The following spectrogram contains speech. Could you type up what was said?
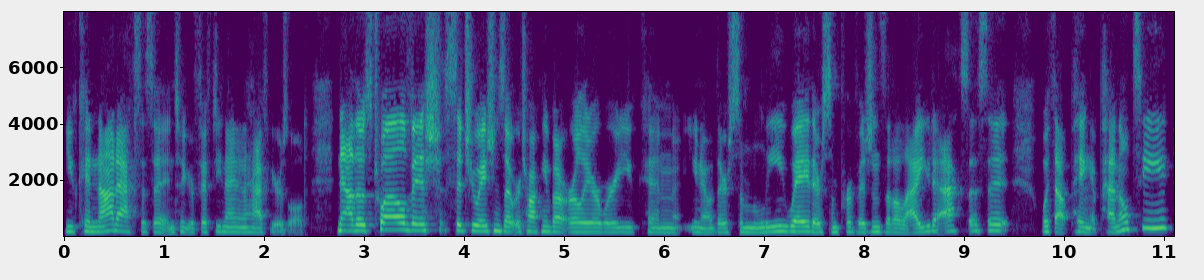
You cannot access it until you're 59 and a half years old. Now, those 12 ish situations that we are talking about earlier, where you can, you know, there's some leeway, there's some provisions that allow you to access it without paying a penalty.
